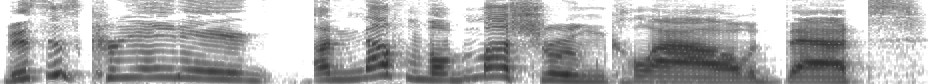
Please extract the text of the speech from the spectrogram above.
this is creating enough of a mushroom cloud that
